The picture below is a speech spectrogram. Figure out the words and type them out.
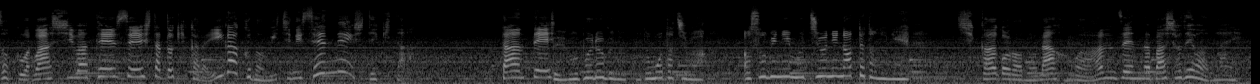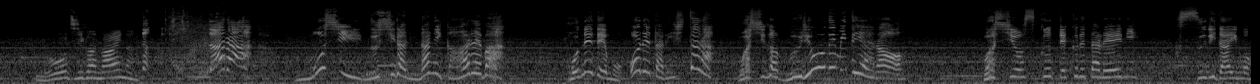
族はわしは転生した時から医学の道に専念してきた。探偵。ゼロブルグの子供たちは遊びに夢中になってたのに。近頃のラフは安全な場所ではない。用事がないなら。なならもし主らに何かあれば骨でも折れたりしたらわしが無料で見てやろう。わしを救ってくれた礼に薬代も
